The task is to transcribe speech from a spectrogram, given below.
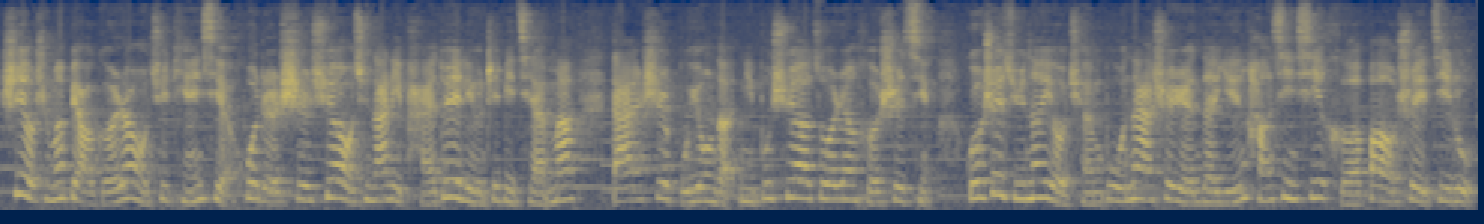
是有什么表格让我去填写，或者是需要我去哪里排队领这笔钱吗？吗答案是不用的，你不需要做任何事情。国税局呢有全部纳税人的银行信息和报税记录，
